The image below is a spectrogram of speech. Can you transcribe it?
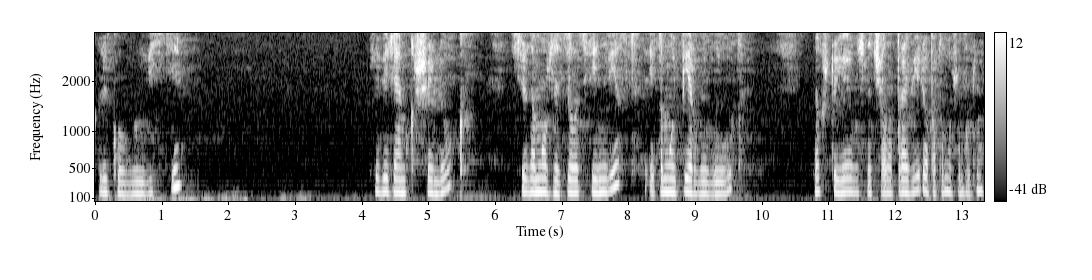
Кликаю вывести. Проверяем кошелек. Сюда можно сделать реинвест. Это мой первый вывод. Так что я его сначала проверю, а потом уже буду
